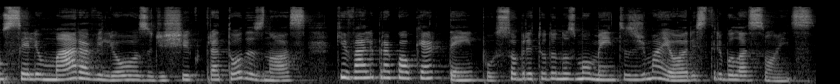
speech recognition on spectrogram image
Conselho maravilhoso de Chico para todos nós, que vale para qualquer tempo, sobretudo nos momentos de maiores tribulações.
